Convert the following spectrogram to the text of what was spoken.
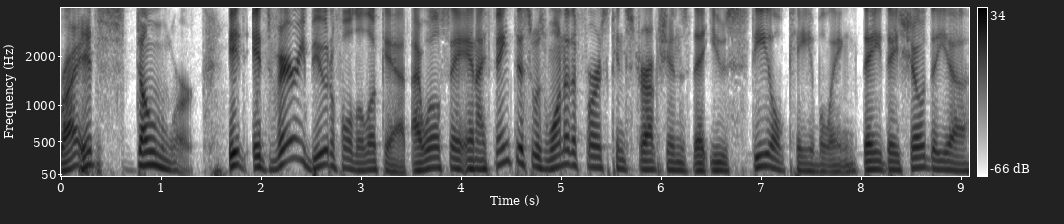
Right. It's stonework. It, it's very beautiful to look at, I will say, and I think this was one of the first constructions that used steel cabling. They they showed the uh,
